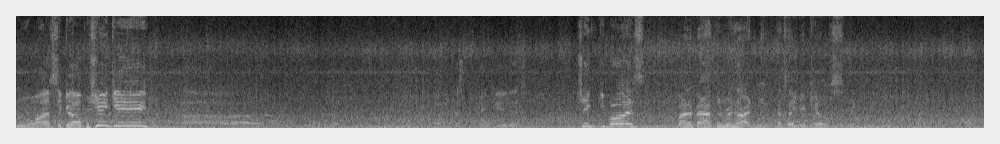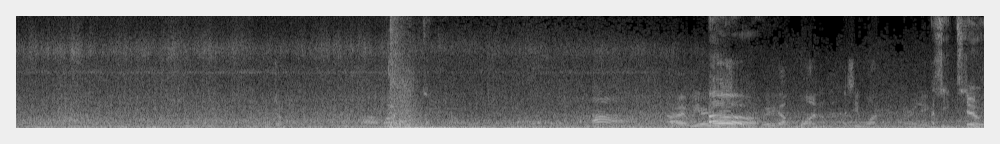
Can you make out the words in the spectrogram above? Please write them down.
Who wants to go Pochinki? This pinky it is. Pochinki, boys. Find a bathroom and hide me. That's how you get kills. I'm jumping. Ah. All right, we already. Oh. We already got one. I see one already. I see two.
